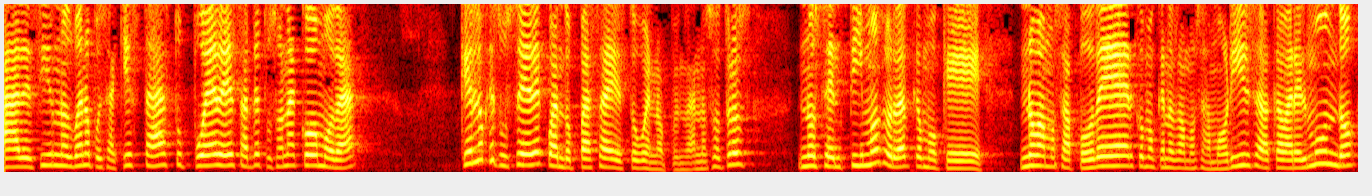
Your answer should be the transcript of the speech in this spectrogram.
a decirnos, bueno, pues aquí estás, tú puedes, sal de tu zona cómoda. ¿Qué es lo que sucede cuando pasa esto? Bueno, pues a nosotros nos sentimos, ¿verdad? Como que no vamos a poder, como que nos vamos a morir, se va a acabar el mundo.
